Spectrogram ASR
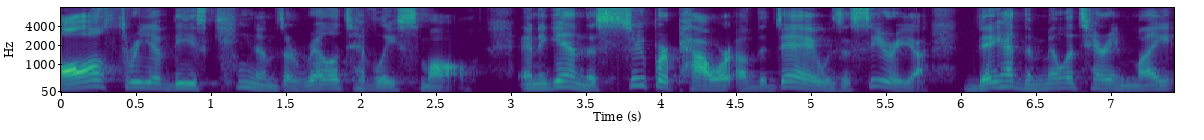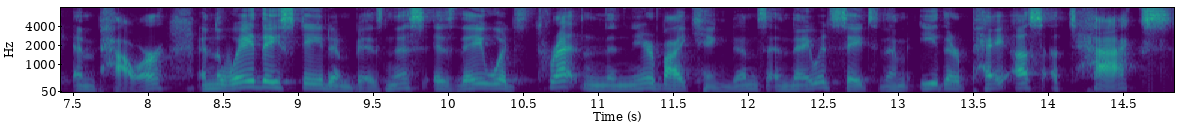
All three of these kingdoms are relatively small. And again, the superpower of the day was Assyria. They had the military might and power, and the way they stayed in business is they would threaten the nearby kingdoms and they would say to them, either pay us a tax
